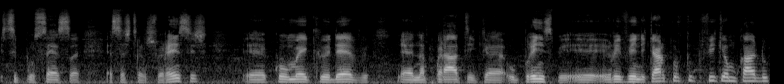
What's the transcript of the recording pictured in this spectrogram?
se processa essas transferências, como é que deve, eh, na prática, o príncipe reivindicar, porque o que fica é um bocado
